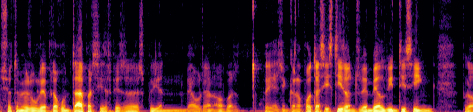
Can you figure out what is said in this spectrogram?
això també us ho volia preguntar per si després es podien veure, no? Per, hi ha gent que no pot assistir doncs, ben bé el 25, però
